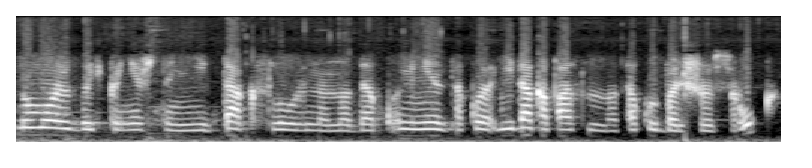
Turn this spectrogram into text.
Ну, может быть, конечно, не так сложно, на не, такой, не так опасно на такой большой срок,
